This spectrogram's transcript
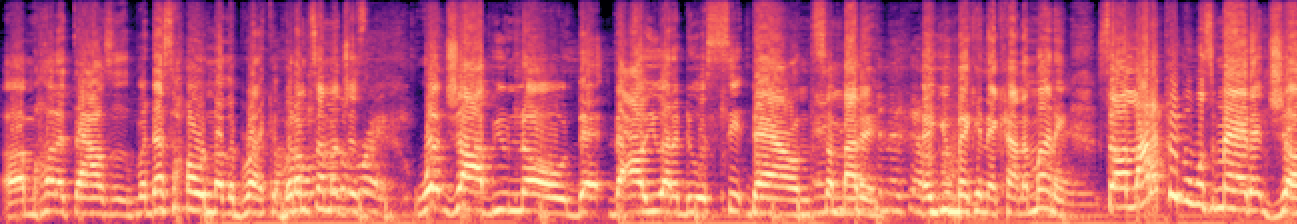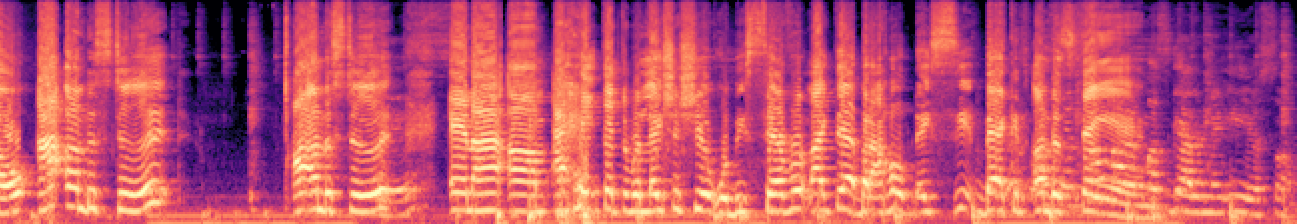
um hundred thousands, but that's a whole nother bracket. But I'm talking about just bracket. what job you know that, that all you got to do is sit down you somebody kind and you making that kind of money. Right. So a lot of people was mad at Joe. I understood. I understood, Yes. and I um I hate that the relationship would be severed like that, but I hope they sit back and Somebody understand. must got in their ear something.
